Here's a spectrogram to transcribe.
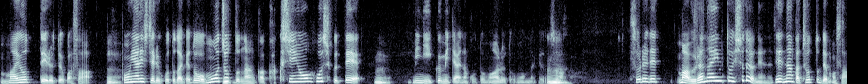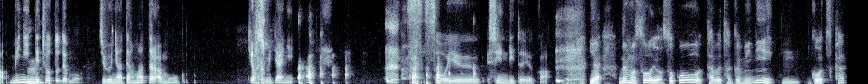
迷っているというかさうん。ぼんやりしてることだけどもうちょっとなんか確信を欲しくてうん。見に行くみたいなこともあると思うんだけどさ、うんそれでまあ占いと一緒だよね。でなんかちょっとでもさ見に行ってうん。ちょっとでも自分に当てはまったらもうよしみたいに。そそういう心理というか、でもそうよ。そこを多分巧みにうん。こう使っ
